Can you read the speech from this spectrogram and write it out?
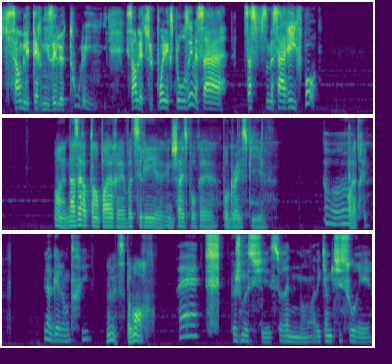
qui semble éterniser le tout. Là. Il, il semble être sur le point d'exploser, mais ça, ça, mais ça arrive pas. Ouais, Nazaire Obtempère euh, va tirer euh, une chaise pour, euh, pour Grace, puis euh, Oh, pour après. la galanterie. Oui, c'est pas mort. Ouais. Bah, je m'assieds sereinement, avec un petit sourire.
